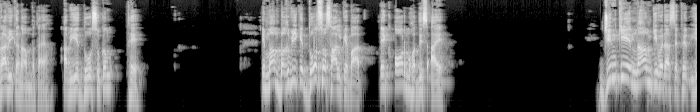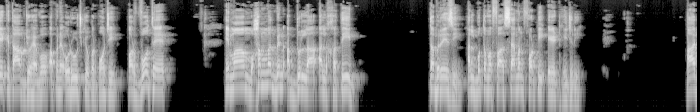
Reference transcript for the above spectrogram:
راوی کا نام بتایا۔ اب یہ دو سکم تھے۔ امام بغوی کے دو سو سال کے بعد ایک اور محدث آئے۔ جن کے نام کی وجہ سے پھر یہ کتاب جو ہے وہ اپنے عروج کے اوپر پہنچی اور وہ تھے امام محمد بن عبداللہ الخطیب تبریزی المتوفا سیون فورٹی ایٹ ہجری۔ آج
